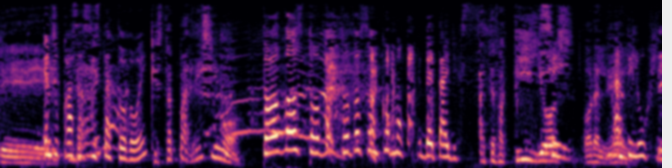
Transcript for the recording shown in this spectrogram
de... En su casa sí está todo, ¿eh? Que está padrísimo. Todos, todos, todos son como detalles. Artefactillos, Sí. órale. Artilugio.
